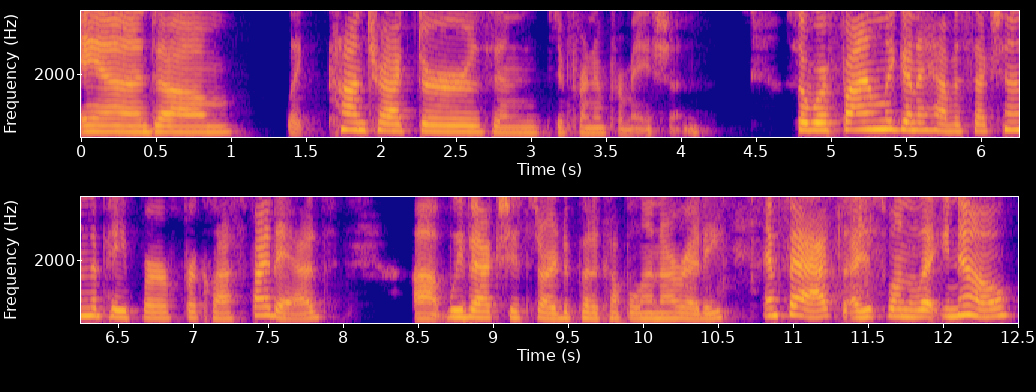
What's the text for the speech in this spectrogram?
and um, like contractors and different information. So we're finally going to have a section in the paper for classified ads. Uh, we've actually started to put a couple in already. In fact, I just want to let you know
